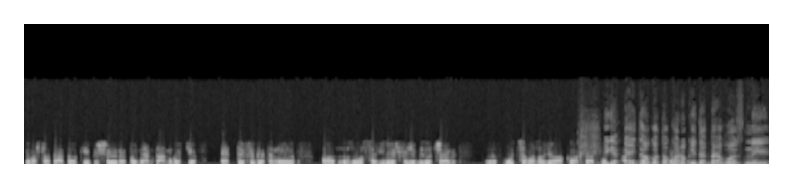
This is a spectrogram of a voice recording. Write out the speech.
javaslatát a képviselőnek, vagy nem támogatja. Ettől függetlenül az országgyűlés vagy a bizottság úgy szavaz, akar. Tehát Igen, egy dolgot akarok ide behozni,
